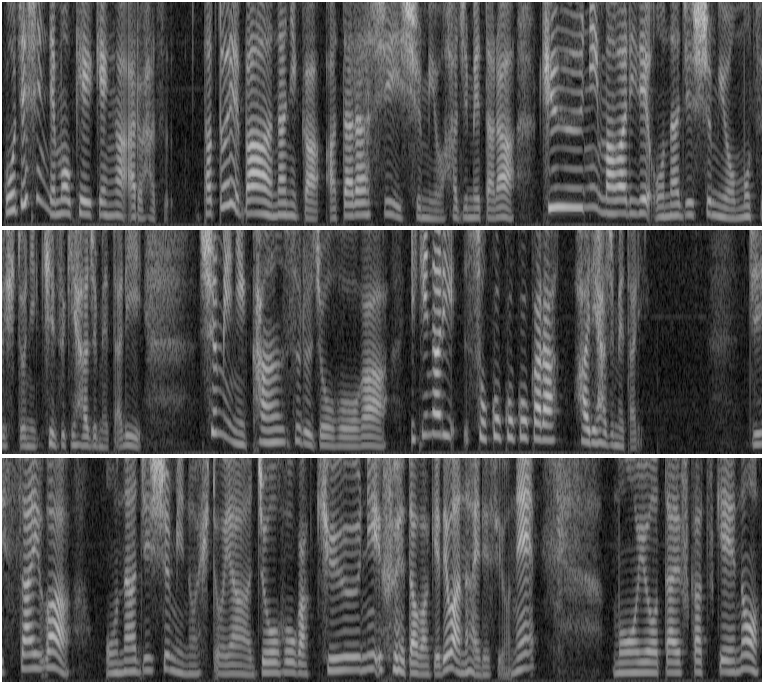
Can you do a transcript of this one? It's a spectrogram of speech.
ご自身でも経験があるはず。例えば何か新しい趣味を始めたら急に周りで同じ趣味を持つ人に気づき始めたり趣味に関する情報がいきなりそこここから入り始めたり。実際は同じ趣味の人や情報が急に増えたわけではないですよね。毛様体不活系の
